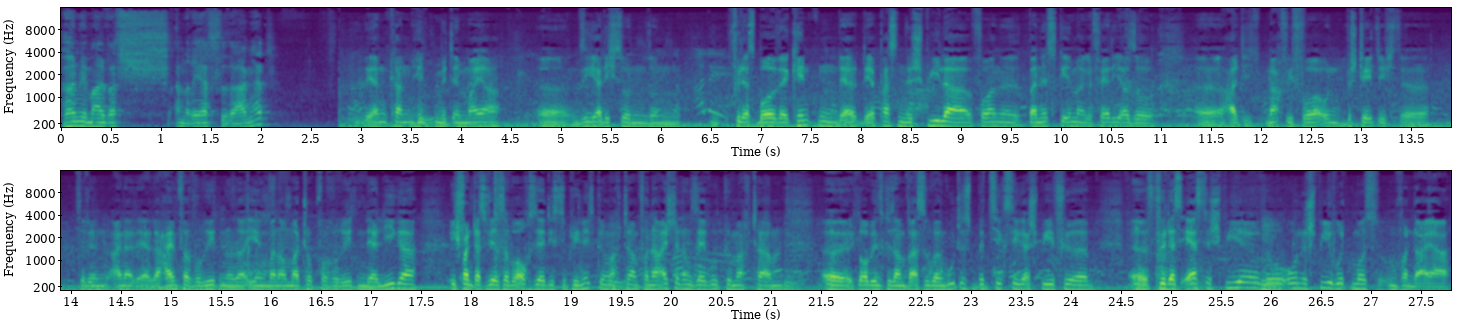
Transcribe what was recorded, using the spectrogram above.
Hören wir mal, was Andreas zu sagen hat. werden kann, hinten mit dem Meier. Äh, sicherlich so ein, so ein für das Bollwerk hinten der, der passende Spieler, vorne Baneske immer gefährlich, also äh, halte ich nach wie vor und bestätigt äh, zu den, einer der Geheimfavoriten oder irgendwann auch mal Topfavoriten der Liga. Ich fand, dass wir es aber auch sehr diszipliniert gemacht haben, von der Einstellung sehr gut gemacht haben. Äh, ich glaube, insgesamt war es sogar ein gutes Bezirksligaspiel für, äh, für das erste Spiel, so ohne Spielrhythmus. Und von daher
